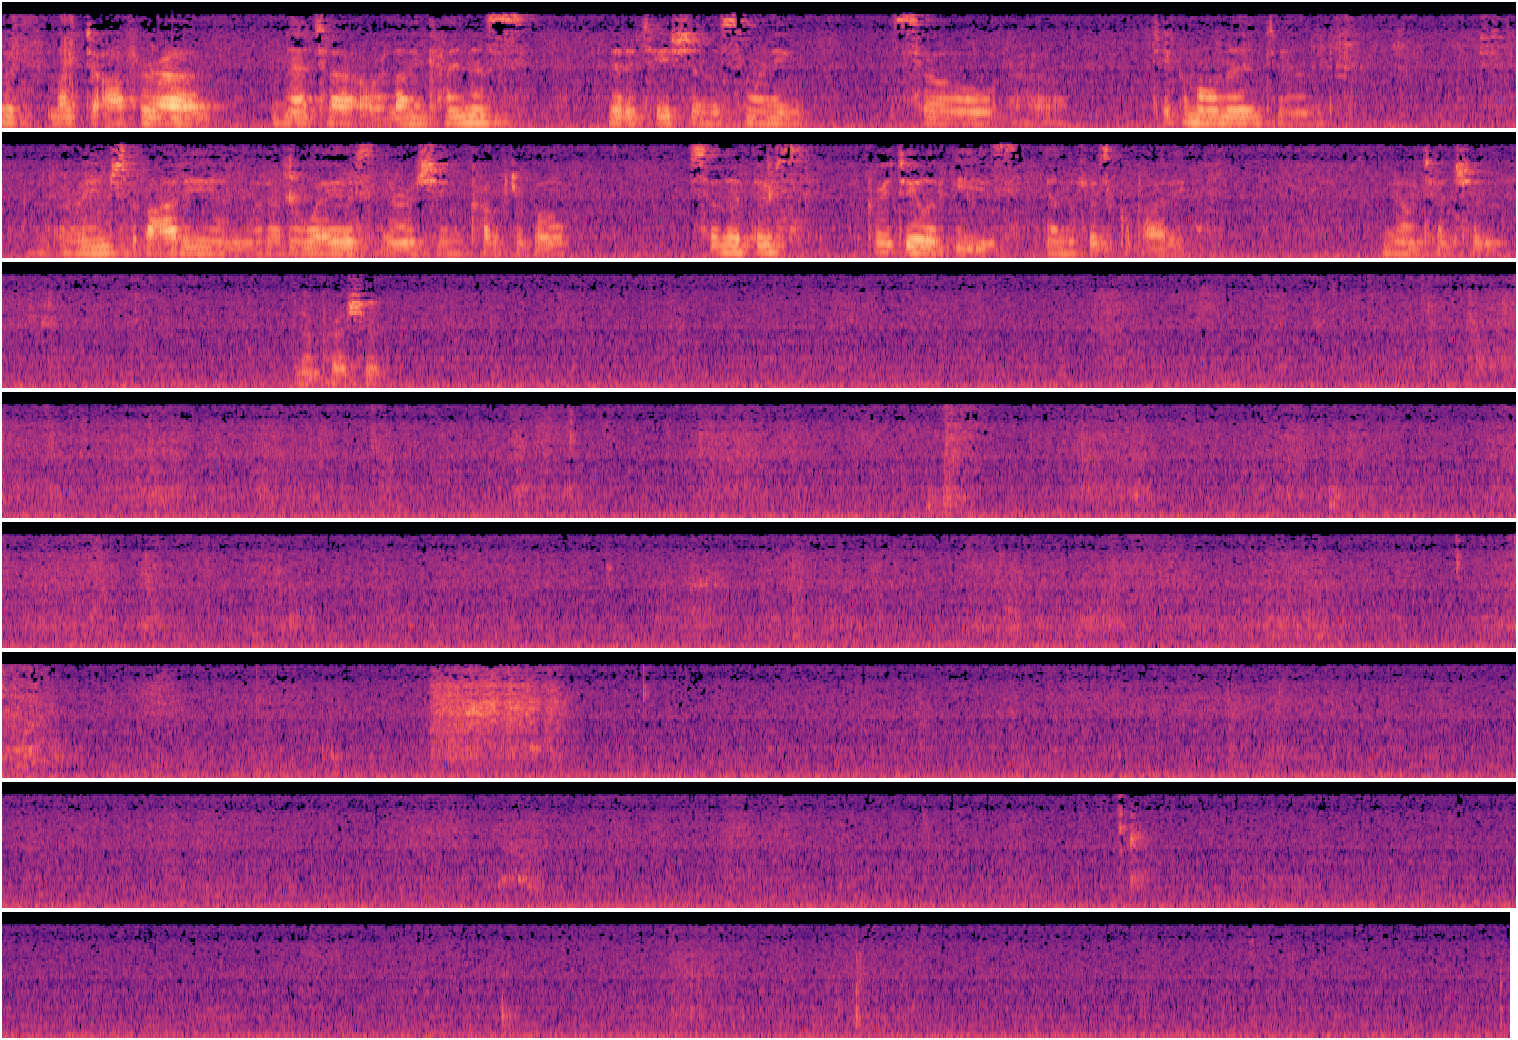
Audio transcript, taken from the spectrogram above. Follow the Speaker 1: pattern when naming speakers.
Speaker 1: would like to offer a metta or loving kindness meditation this morning. So uh, take a moment and uh, arrange the body in whatever way is nourishing, comfortable, so that there's a great deal of ease in the physical body. No tension, no pressure.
